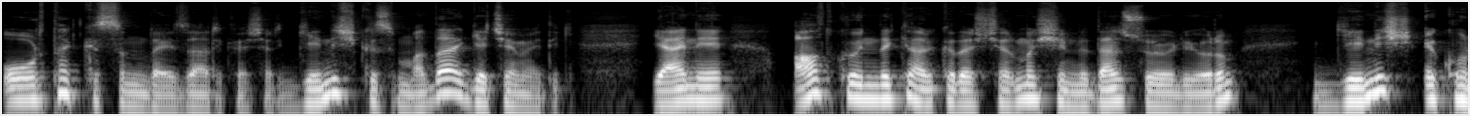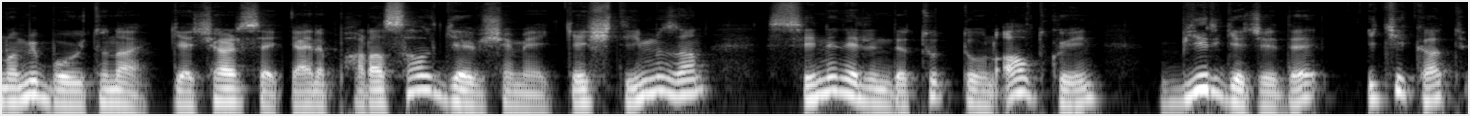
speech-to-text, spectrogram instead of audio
orta kısımdayız arkadaşlar. Geniş kısma da geçemedik. Yani altcoin'deki arkadaşlarıma şimdiden söylüyorum. Geniş ekonomi boyutuna geçersek yani parasal gevşemeye geçtiğimiz an senin elinde tuttuğun altcoin bir gecede 2 kat,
